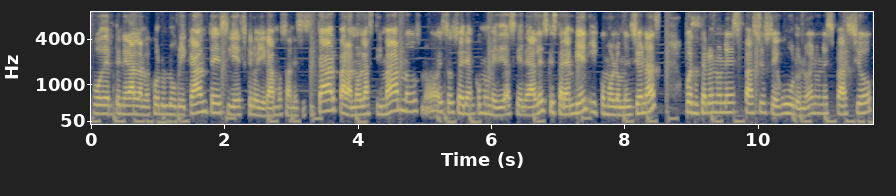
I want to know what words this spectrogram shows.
poder tener a lo mejor un lubricante si es que lo llegamos a necesitar para no lastimarnos, ¿no? Esas serían como medidas generales que estarían bien y como lo mencionas, pues hacerlo en un espacio seguro, ¿no? En un espacio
